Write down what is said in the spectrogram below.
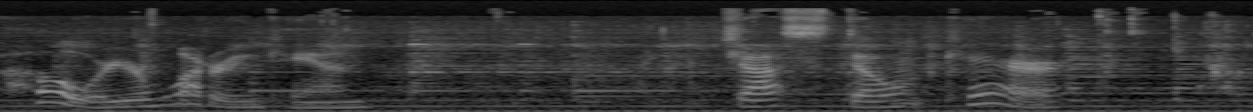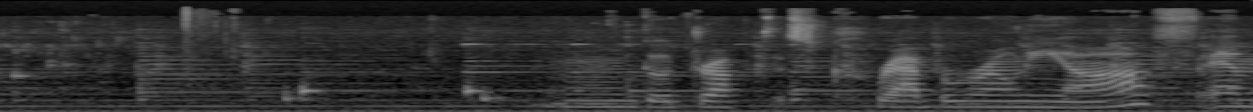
hoe or your watering can? Just don't care. Mm, go drop this crabberoni off, and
